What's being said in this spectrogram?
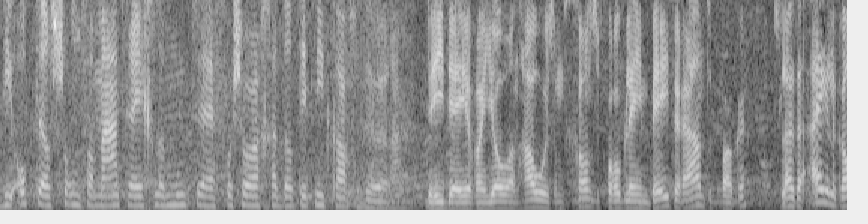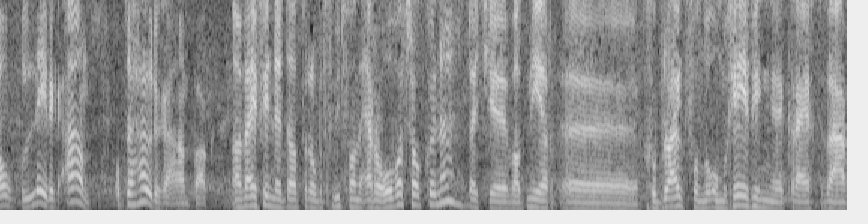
die optelsom van maatregelen moet ervoor zorgen dat dit niet kan gebeuren. De ideeën van Johan Houwers om het ganzenprobleem beter aan te pakken... sluiten eigenlijk al volledig aan op de huidige aanpak. Nou, wij vinden dat er op het gebied van de RO wat zou kunnen. Dat je wat meer gebruik van de omgeving krijgt waar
